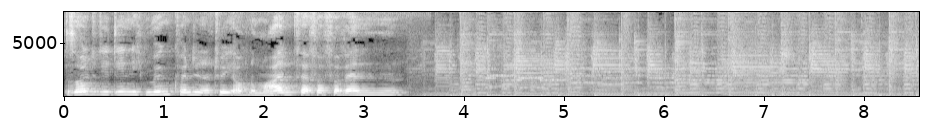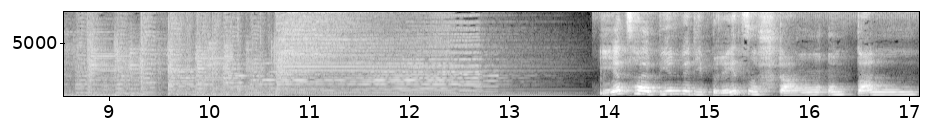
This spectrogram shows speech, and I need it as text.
Solltet ihr den nicht mögen, könnt ihr natürlich auch normalen Pfeffer verwenden. Jetzt halbieren wir die Brezenstangen und dann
